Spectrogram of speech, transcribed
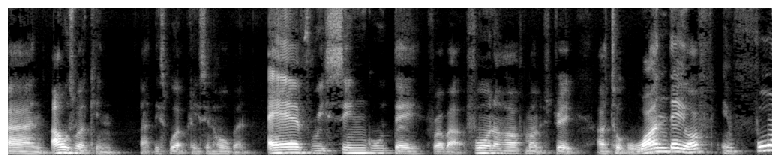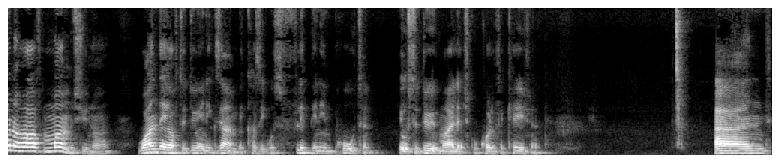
And I was working at this workplace in Holborn every single day for about four and a half months straight. I took one day off in four and a half months, you know, one day off to do an exam because it was flipping important. It was to do with my electrical qualification. And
